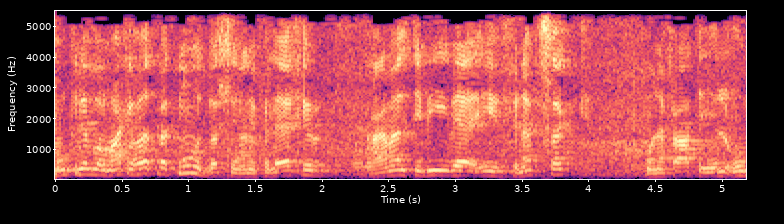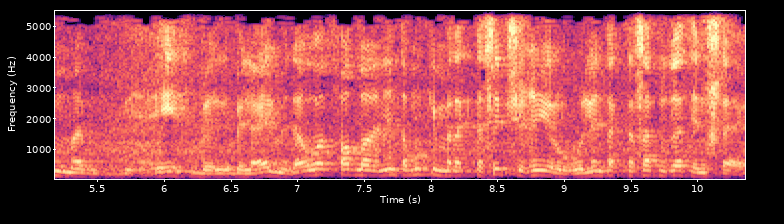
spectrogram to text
ممكن يفضل معاك لغاية ما تموت بس يعني في الآخر عملت بيه بقى إيه في نفسك ونفعت إيه الأمة إيه بال- بالعلم دوت فضلا إن أنت ممكن ما تكتسبش غيره واللي أنت اكتسبته ده تنساه.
